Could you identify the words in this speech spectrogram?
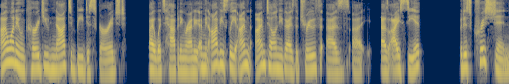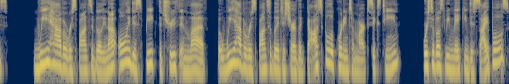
I want to encourage you not to be discouraged by what's happening around you. I mean, obviously, I'm I'm telling you guys the truth as uh, as I see it, but as Christians, we have a responsibility not only to speak the truth in love, but we have a responsibility to share the gospel according to Mark 16. We're supposed to be making disciples.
